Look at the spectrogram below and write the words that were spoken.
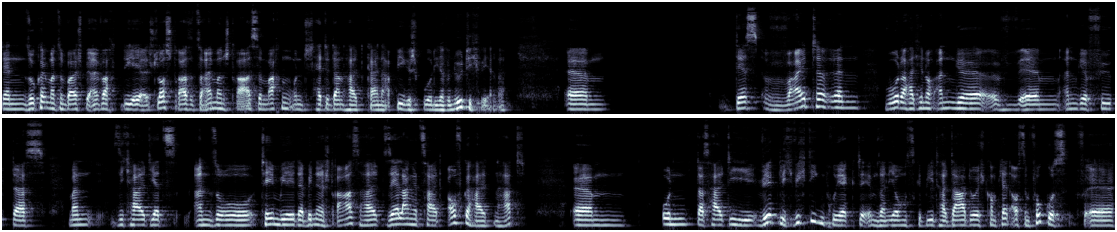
Denn so könnte man zum Beispiel einfach die Schlossstraße zur Einbahnstraße machen und hätte dann halt keine Abbiegespur, die dafür nötig wäre. Ähm, des Weiteren wurde halt hier noch ange, ähm, angefügt, dass man sich halt jetzt an so Themen wie der Binder Straße halt sehr lange Zeit aufgehalten hat. Ähm, und dass halt die wirklich wichtigen Projekte im Sanierungsgebiet halt dadurch komplett aus dem Fokus äh,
